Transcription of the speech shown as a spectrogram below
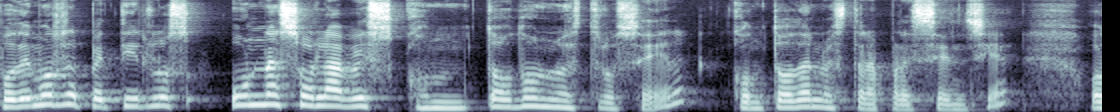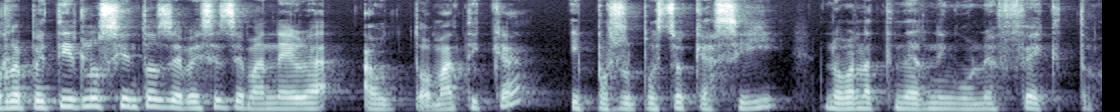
Podemos repetirlos una sola vez con todo nuestro ser, con toda nuestra presencia, o repetirlos cientos de veces de manera automática y por supuesto que así no van a tener ningún efecto.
